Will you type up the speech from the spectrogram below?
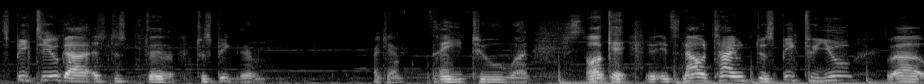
speak to you guys. To, to speak them. Okay. Three, two, one. Okay, it's now time to speak to you uh,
